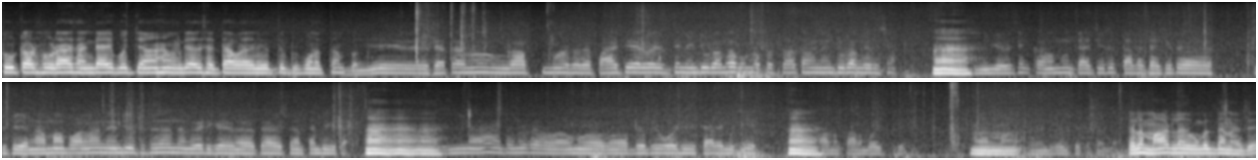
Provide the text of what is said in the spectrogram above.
சூட்டோட சூடாக சண்டை ஆகி போச்சு. ஆஹா முடியாது செட் ஆகாதுன்னு விற்றுட்டு போனது தான் இப்போ. நீ செட்டானும் உங்கள் அப்பா அதை பாட்டி வச்சு நின்று விடுவாங்க உங்கள் அப்பா தாத்தா நின்று விடுவாங்க ஆ. நீங்கள் எதிர்ச்சும் கவனும் சாச்சிட்டு தலை சாச்சிட்டு இப்போ எங்கள் அம்மா அப்பாலாம் நின்று விட்டுட்டு தான் நாங்கள் வேடிக்கை எங்கள் த- த- தம்பிக்கிட்ட ஆ ஆ ஆ. என்ன ஆட்டோன்னு அவனு அப்படி அப்படி ஓடி சாரமிச்சு ஆ. அவன் காலம் போயிடுச்சு. ஆமாம் ரெண்டு பேரும் செத்துட்டாங்க. இதெல்லாம் மாடுலாம் அது உங்களுக்கு தானே அது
